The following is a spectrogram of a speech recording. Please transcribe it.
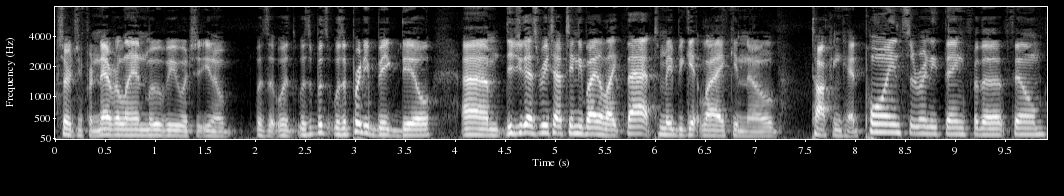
Searching for Neverland movie, which you know was was was was, was a pretty big deal. Um, did you guys reach out to anybody like that to maybe get like you know talking head points or anything for the film?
